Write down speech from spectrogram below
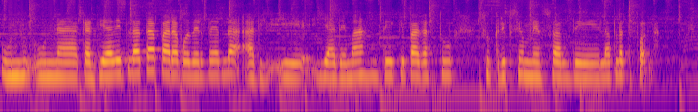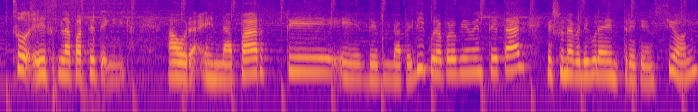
una cantidad de plata para poder verla y además de que pagas tu suscripción mensual de la plataforma. Eso es la parte técnica. Ahora, en la parte eh, de la película propiamente tal, es una película de entretención,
